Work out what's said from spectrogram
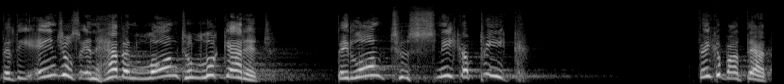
that the angels in heaven long to look at it. They long to sneak a peek. Think about that.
